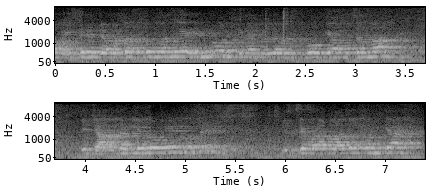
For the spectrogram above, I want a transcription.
अब इतने ज़बरदस्त तुम बन गए हिंदू, इतने ज़बरदस्त हो गया मुसलमान, कि जाकर ले लोगे एक दूसरे। इससे बड़ा पागलपन क्या है?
